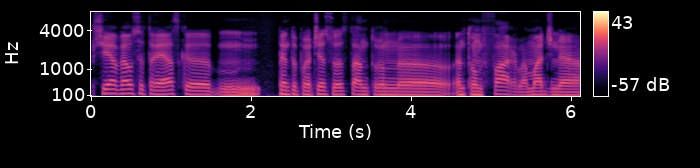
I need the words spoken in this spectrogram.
și aveau să trăiască pentru procesul ăsta într-un, uh, într-un far la marginea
